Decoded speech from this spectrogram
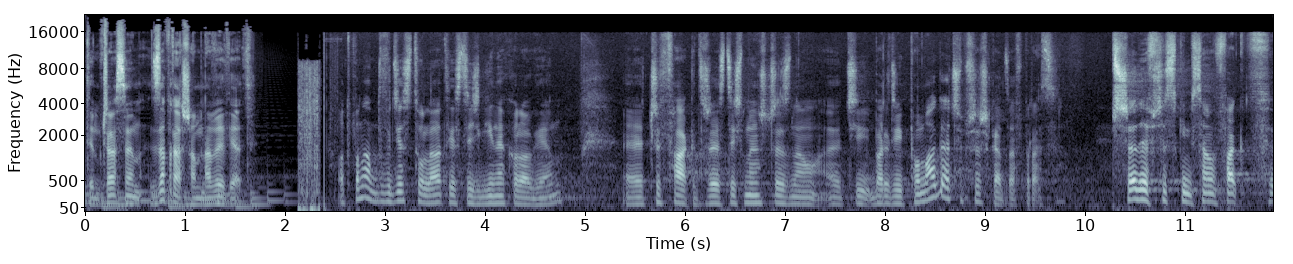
Tymczasem zapraszam na wywiad. Od ponad 20 lat jesteś ginekologiem. E, Czy fakt, że jesteś mężczyzną e, Ci bardziej pomaga, czy przeszkadza w pracy? Przede wszystkim sam fakt e,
